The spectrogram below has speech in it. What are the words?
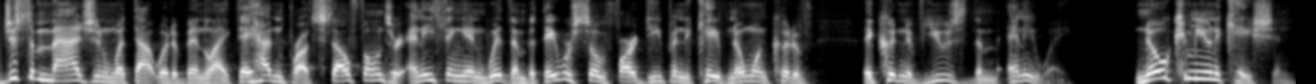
Just imagine what that would have been like. They hadn't brought cell phones or anything in with them, but they were so far deep in the cave, no one could have, they couldn't have used them anyway. No communication,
